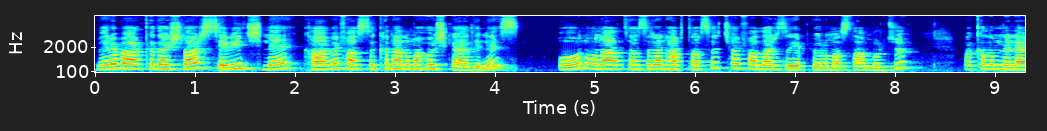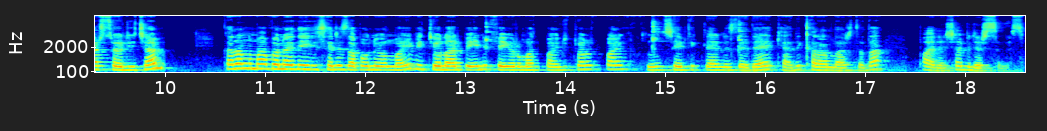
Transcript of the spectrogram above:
Merhaba arkadaşlar. Sevinç'le Kahve Faslı kanalıma hoş geldiniz. 10-16 Haziran haftası çay fallarınızı yapıyorum Aslan Burcu. Bakalım neler söyleyeceğim. Kanalıma abone değilseniz abone olmayı, videolar beğenip ve yorum atmayı lütfen unutmayın. Sevdiklerinizle de kendi kanallarınızda da paylaşabilirsiniz.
